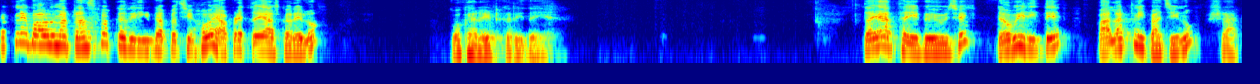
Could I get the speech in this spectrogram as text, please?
શાકને બાઉલમાં ટ્રાન્સફર કરી લીધા પછી હવે આપણે તૈયાર કરેલો વઘાર એડ કરી દઈએ. તૈયાર થઈ ગયું છે. નવી રીતે પાલકની ભાજીનું શાક.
